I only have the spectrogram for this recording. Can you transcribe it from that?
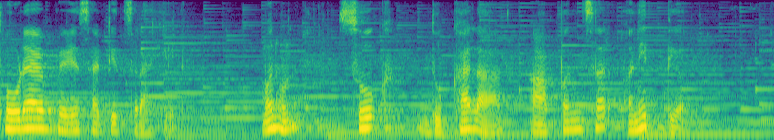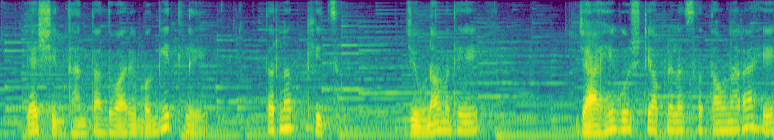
थोड्या वेळेसाठीच राहील. म्हणून सुख दुःखाला आपण जर अनित्य या सिद्धांताद्वारे बघितले तर नक्कीच जीवनामध्ये ज्याही गोष्टी आपल्याला सतावणार आहे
